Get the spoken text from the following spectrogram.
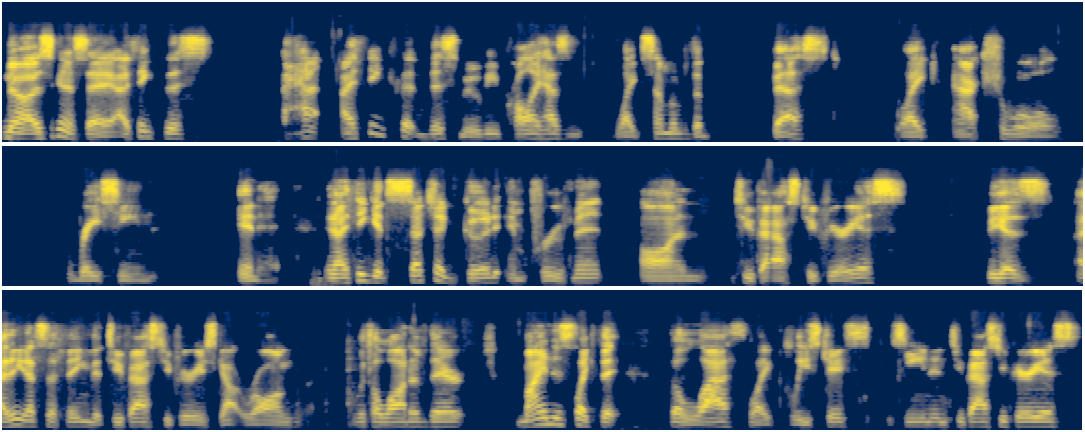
No, I was gonna say, I think this, ha- I think that this movie probably has like some of the best, like actual racing in it, and I think it's such a good improvement on Too Fast, Too Furious, because I think that's the thing that Too Fast, Too Furious got wrong with a lot of their. Mine is like the the last like police chase scene in Too Fast, Too Furious.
